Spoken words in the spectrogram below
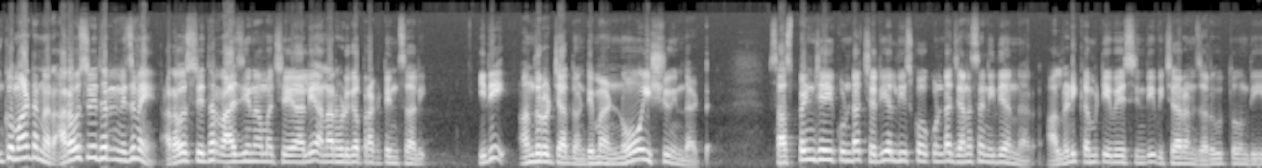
ఇంకో మాట అన్నారు అరవ శ్రీధర్ నిజమే అరవ శ్రీధర్ రాజీనామా చేయాలి అనర్హుడిగా ప్రకటించాలి. ఇది అందరూ చేద్దాం demand no issue in that. Suspend చేయకుండా చర్యలు తీసుకోకుండా జనసేన ఇది అన్నారు. ఆల్రెడీ కమిటీ వేసింది విచారణ జరుగుతోంది.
